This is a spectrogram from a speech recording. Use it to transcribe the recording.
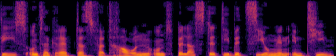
Dies untergräbt das Vertrauen und belastet die Beziehungen im Team.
